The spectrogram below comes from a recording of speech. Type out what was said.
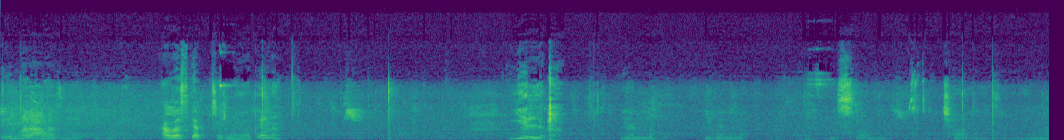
टिप्स मला आवाज नाही. आवाज कॅप्चर नाही होत आहे ना? येईल यल्लो. यल्लो. सॉली छान. यल्लो.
